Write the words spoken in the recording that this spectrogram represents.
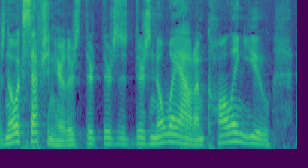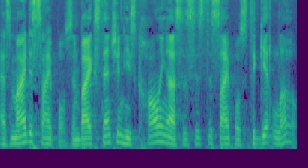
There's no exception here. There's, there, there's, there's no way out. I'm calling you as my disciples, and by extension, He's calling us as His disciples to get low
